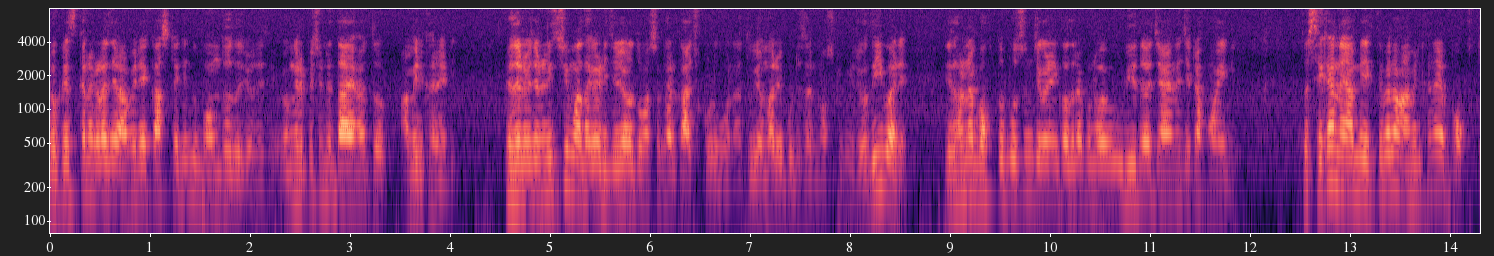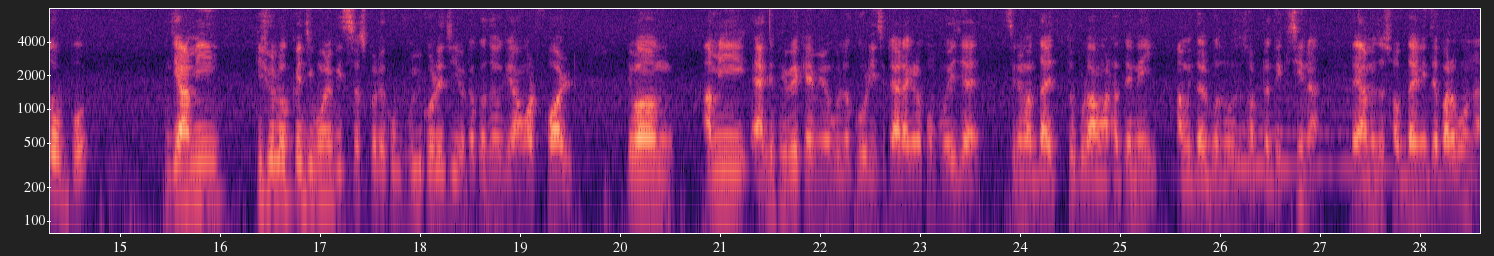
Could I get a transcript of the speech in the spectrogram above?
লোকেশ কানাগড়াজের আমিরের কাজটা কিন্তু বন্ধ হতে চলেছে এবং এর পেছনে দায় হয়তো আমির খানেরই। ভেতরে ভেতরে নিশ্চয়ই মাথা কাটি যে তোমার সঙ্গে আর কাজ করব না, তুই আমার রেপুটেশন নষ্ট করিস। হতেই পারে, যে ধরনের বক্তব্য শুনছে কারণ এই কথাটা কোনোভাবে উড়িয়ে দেওয়া যায় না, যেটা হয়নি। তো সেখানে আমি দেখতে পেলাম আমির খানের বক্তব্য যে, আমি কিছু লোককে জীবনে বিশ্বাস করে খুব ভুল করেছি, ওটা কোথাও গিয়ে আমার ফল্ট এবং আমি এক ভেবে ক্যামিওগুলো করি, সেটা আর একরকম হয়ে যায়। সিনেমার দায়িত্ব পুরো আমার হাতে নেই, আমি তার প্রথম সবটা দেখছি না, তাই আমি তো সব দায় নিতে পারব না,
